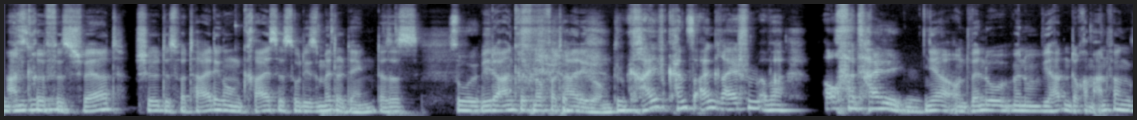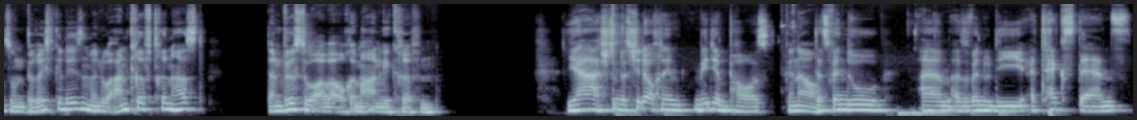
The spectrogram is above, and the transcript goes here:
Angriff ist Schwert, Schild ist Verteidigung und Kreis ist so dieses Mittelding. Das ist so. weder Angriff noch Verteidigung. Du greif, kannst angreifen, aber auch verteidigen. Ja, und wenn du, wenn du, wir hatten doch am Anfang so einen Bericht gelesen, wenn du Angriff drin hast, dann wirst du aber auch immer angegriffen. Ja, stimmt. Das steht auch in dem Medium Post. Genau. dass wenn du, ähm, also wenn du die Attack Stance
